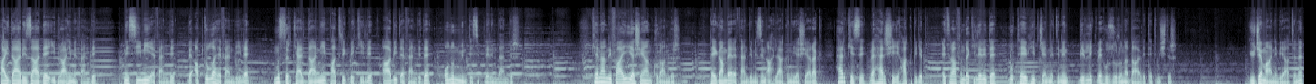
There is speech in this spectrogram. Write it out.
Haydarizade İbrahim Efendi, Nesimi Efendi ve Abdullah Efendi ile Mısır Keldani Patrik Vekili Abid Efendi de onun müntesiplerindendir. Kenan Rifai yaşayan Kur'an'dır. Peygamber Efendimizin ahlakını yaşayarak herkesi ve her şeyi hak bilip etrafındakileri de bu tevhid cennetinin birlik ve huzuruna davet etmiştir. Yüce maneviyatını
